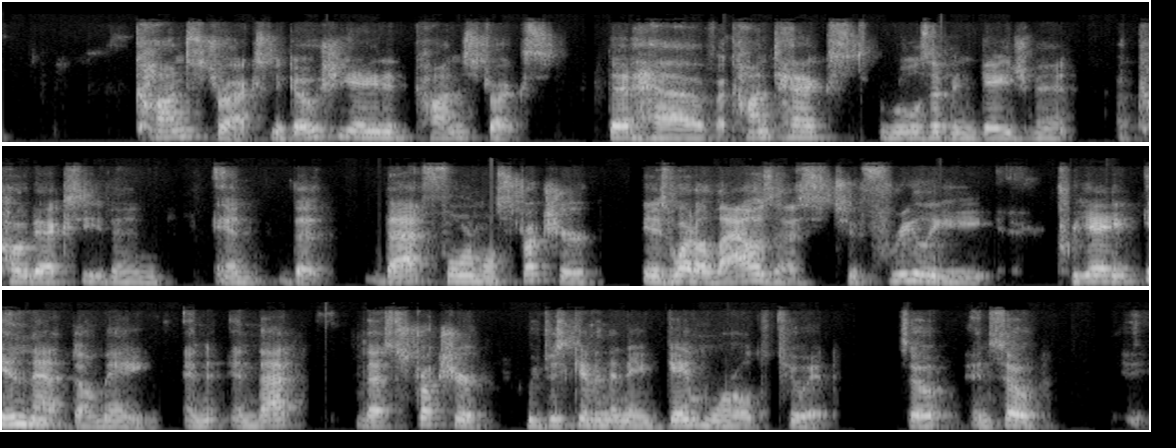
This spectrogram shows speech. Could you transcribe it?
constructs, negotiated constructs that have a context, rules of engagement, a codex, even, and that that formal structure is what allows us to freely create in that domain. And, and that, that structure, we've just given the name game world to it. So, and so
